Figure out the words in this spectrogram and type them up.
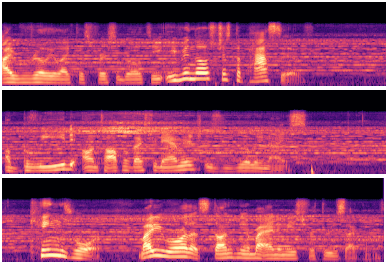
I really like this first ability, even though it's just a passive. A bleed on top of extra damage is really nice. King's Roar. Mighty Roar that stuns nearby enemies for 3 seconds.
